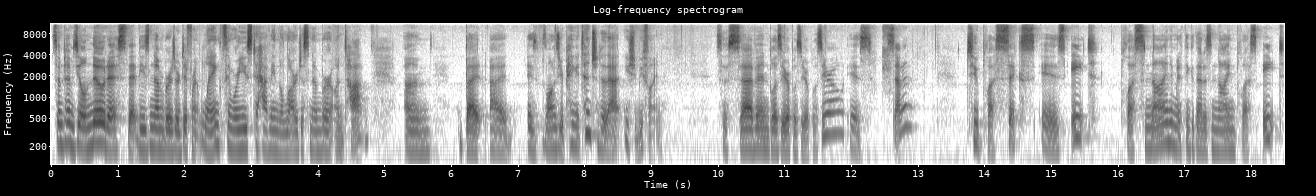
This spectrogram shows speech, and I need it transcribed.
Sometimes you'll notice that these numbers are different lengths, and we're used to having the largest number on top. Um, but uh, as long as you're paying attention to that, you should be fine. So 7 plus 0 plus 0 plus 0 is 7. 2 plus 6 is 8. Plus 9, I'm going to think of that as 9 plus 8.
